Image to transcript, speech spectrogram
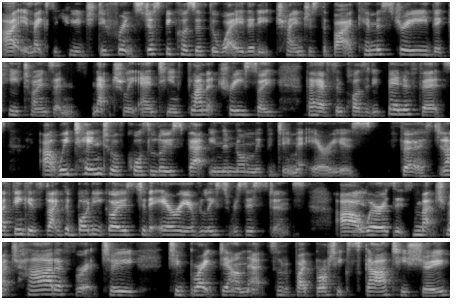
uh, it makes a huge difference just because of the way that it changes the biochemistry. The ketones are naturally anti inflammatory, so they have some positive benefits. Uh, we tend to, of course, lose fat in the non lipedema areas first. And I think it's like the body goes to the area of least resistance, uh, yeah. whereas it's much, much harder for it to to break down that sort of fibrotic scar tissue.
